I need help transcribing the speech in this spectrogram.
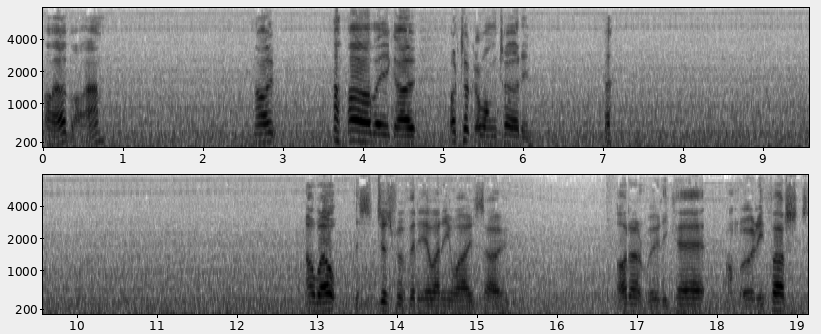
I hope I am. No. oh, there you go. I took a wrong turning. Oh well, this is just for video anyway, so I don't really care. I'm really fussed.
